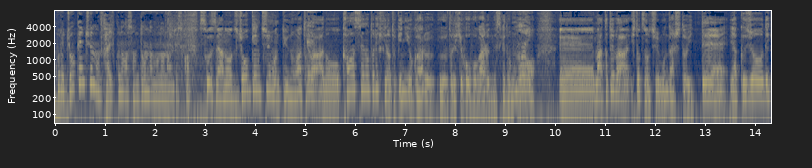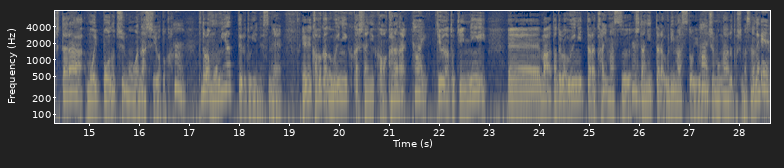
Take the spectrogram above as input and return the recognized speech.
これ条件注文って福永さん、はい、どんなものなんですか？そうですね。あの条件注文っていうのは例えば、え、あの為替の取引の時によくある取引方法があるんですけども、はい、えー、まあ例えば一つの注文出しといて約定できたらもう一方の注文はなしよとか、うん、例えば揉み合ってる時にですね、えー、株価が上に行くか下に行くかわからない、はい、っていうような時に、えー、まあ例えば上に行ったら買います、うん、下に行ったら売りますという注文があるとしますよね。はい、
